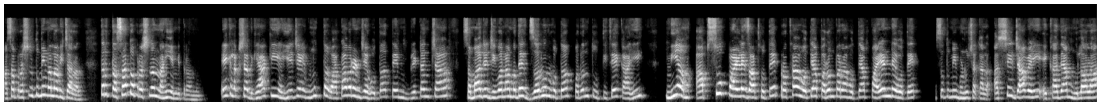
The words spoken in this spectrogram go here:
असा प्रश्न तुम्ही मला विचाराल. तर तसा तो प्रश्न नाहीये मित्रांनो. एक लक्षात घ्या की हे जे मुक्त वातावरण जे होतं ते ब्रिटनच्या समाज जीवनामध्ये जरूर होतं परंतु तिथे काही नियम आपसूक पाळले जात होते प्रथा होत्या परंपरा होत्या पायंडे होते असं तुम्ही म्हणू शकाल. असे ज्यावेळी एखाद्या मुलाला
